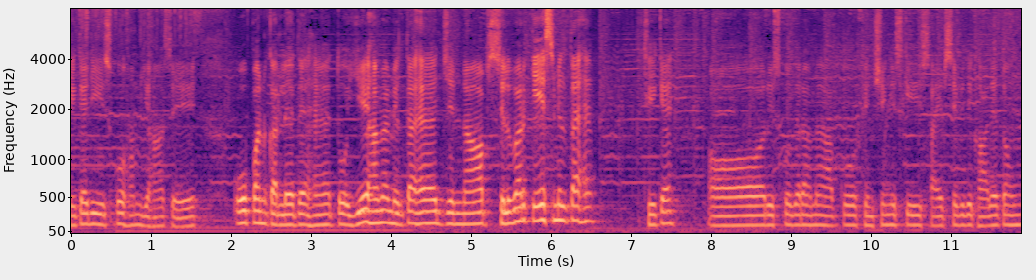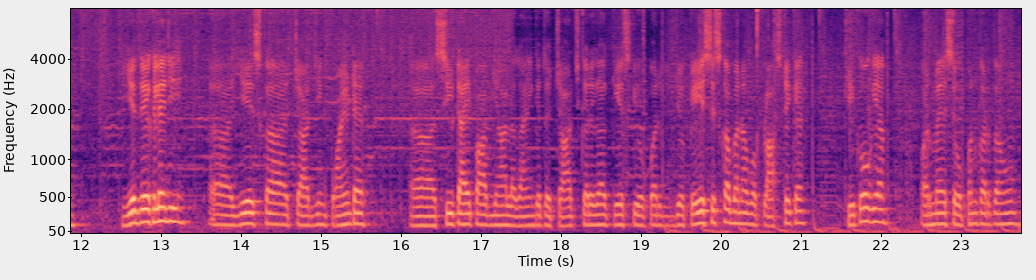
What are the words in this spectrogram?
ठीक है जी इसको हम यहाँ से ओपन कर लेते हैं। तो ये हमें मिलता है जनाब सिल्वर केस मिलता है ठीक है और इसको ज़रा मैं आपको फिनिशिंग इसकी साइड से भी दिखा देता हूँ। ये देख लें जी आ, ये इसका चार्जिंग पॉइंट है। सी टाइप आप यहाँ लगाएँगे तो चार्ज करेगा। केस के ऊपर जो केस इसका बना, वो प्लास्टिक है। ठीक हो गया। और मैं इसे ओपन करता हूँ।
